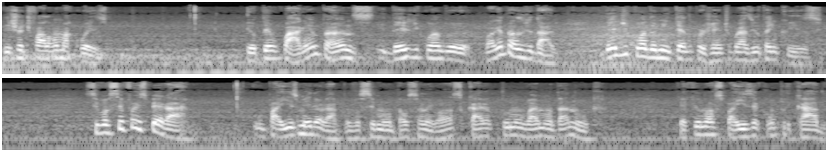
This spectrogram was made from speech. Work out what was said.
Deixa eu te falar uma coisa. Eu tenho 40 anos e desde quando... 40 anos de idade. Desde quando eu me entendo por gente, o Brasil está em crise. Se você for esperar o país melhorar para você montar o seu negócio, cara, tu não vai montar nunca. Porque aqui o nosso país é complicado.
